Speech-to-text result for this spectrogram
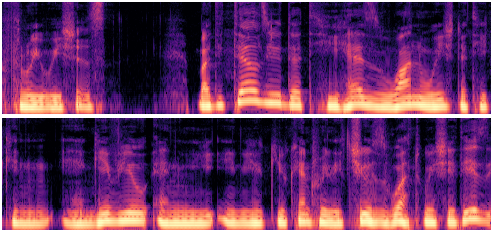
three wishes, but he tells you that he has one wish that he can uh, give you, and you, you, you can't really choose what wish it is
